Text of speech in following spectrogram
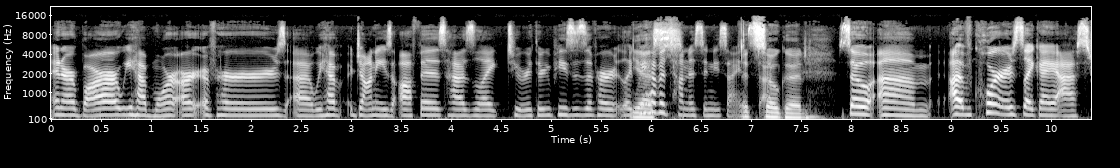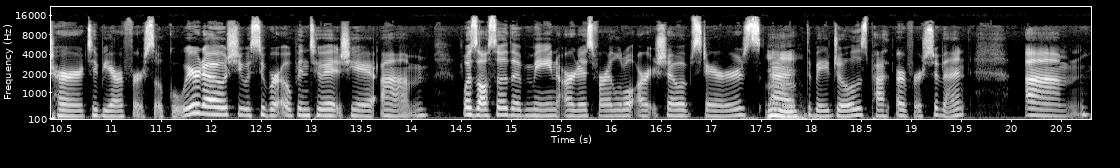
In our bar, we have more art of hers. Uh, we have Johnny's office has like two or three pieces of her. Like we have a ton of Cindy Science. It's stuff. so good. So, um, of course, like I asked her to be our first local weirdo. She was super open to it. She um, was also the main artist for our little art show upstairs Mhm. at the Bay Jewel, this past, our first event. Um,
